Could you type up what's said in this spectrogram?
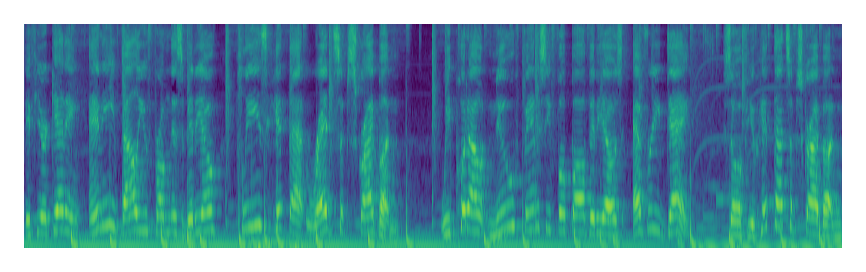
if you're getting any value from this video, please hit that red subscribe button. We put out new fantasy football videos every day. So if you hit that subscribe button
